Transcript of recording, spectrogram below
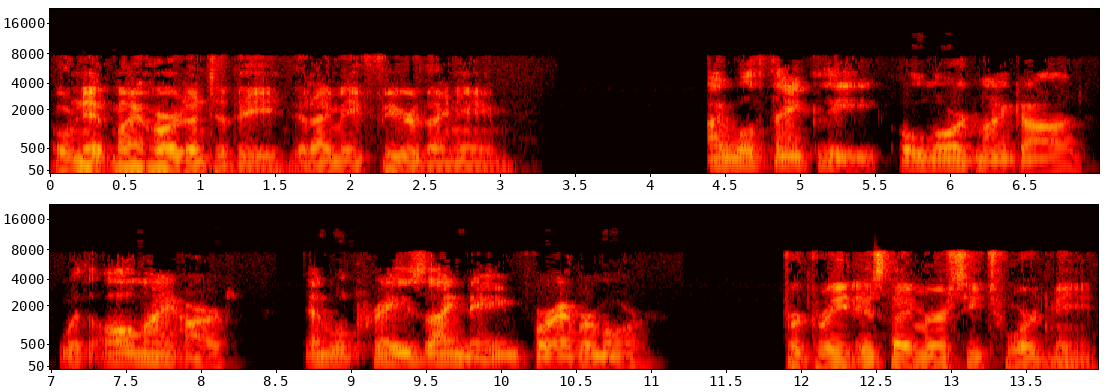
O knit my heart unto thee, that I may fear thy name. I will thank thee, O Lord my God, with all my heart, and will praise thy name for evermore. For great is thy mercy toward me,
